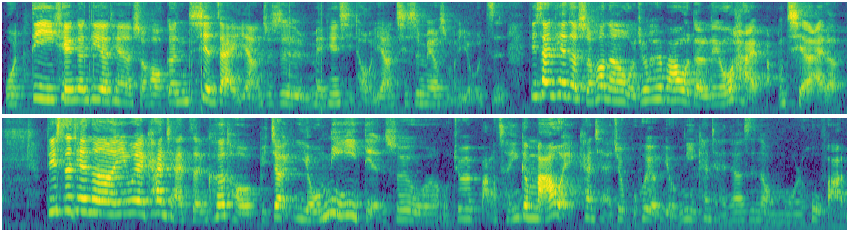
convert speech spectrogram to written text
我第一天跟第二天的时候跟现在一样，就是每天洗头一样，其实没有什么油脂。第三天的时候呢，我就会把我的刘海绑起来了。第四天呢，因为看起来整颗头比较油腻一点，所以我我就会绑成一个马尾，看起来就不会有油腻，看起来像是那种抹了护发乳。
